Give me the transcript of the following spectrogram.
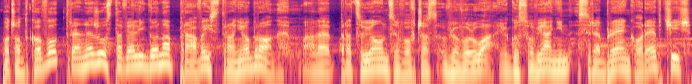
Początkowo trenerzy ustawiali go na prawej stronie obrony, ale pracujący wówczas w Lewolois Jugosłowianin Srebrenko Repcić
